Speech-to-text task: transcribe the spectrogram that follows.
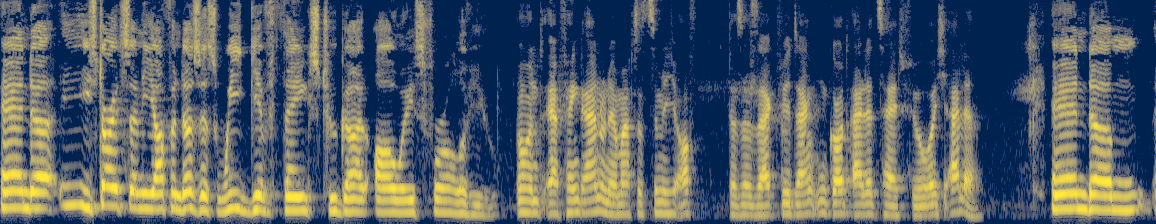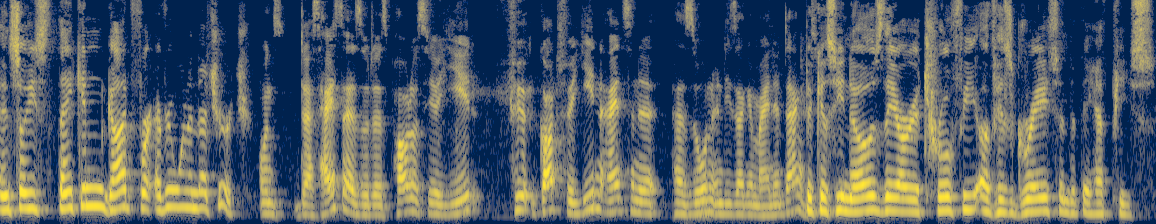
And uh, he starts, and he often does this we give thanks to God always for all of you. Und er fängt an und er macht das ziemlich oft, dass er sagt, wir danken Gott alle Zeit für euch alle. And, um, and so he's thanking God for everyone in that church. Und das heißt also, dass Paulus hier je, für Gott für jeden einzelne Person in dieser Gemeinde dankt. because he knows they are a trophy of his grace and that they have peace.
